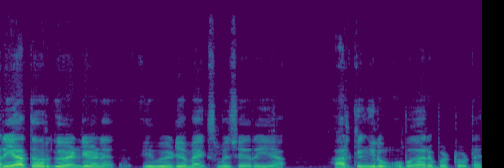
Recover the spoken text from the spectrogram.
അറിയാത്തവർക്ക് വേണ്ടിയാണ് ഈ വീഡിയോ മാക്സിമം ഷെയർ ചെയ്യുക. ആർക്കെങ്കിലും ഉപകാരപ്പെട്ടോട്ടെ.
